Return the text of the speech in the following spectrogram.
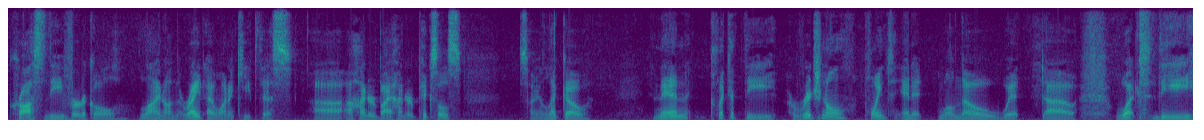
cross the vertical line on the right. I want to keep this uh, 100 by 100 pixels. So I'm going to let go. And then click at the original point and it will know what, uh, what the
